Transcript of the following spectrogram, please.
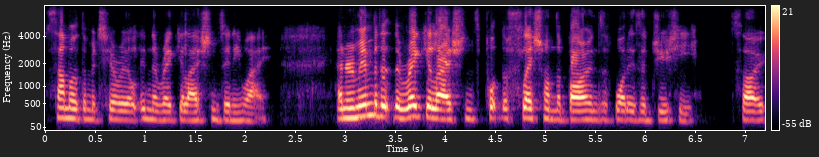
some of the material in the regulations anyway. And remember that the regulations put the flesh on the bones of what is a duty. So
